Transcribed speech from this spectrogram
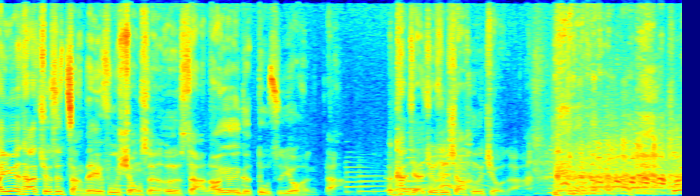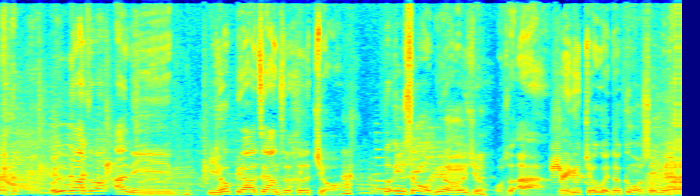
啊因为他就是长得一副凶神恶煞，然后又一个肚子又很大，那看起来就是像喝酒的啊。所以我就跟他说啊，你以后不要这样子喝酒。说医生我没有喝酒。我说啊，每个酒鬼都跟我说没有。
